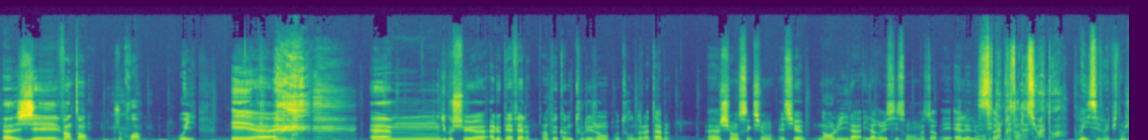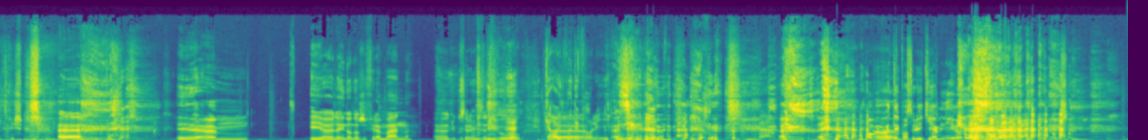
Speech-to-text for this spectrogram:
euh, j'ai 20 ans, je crois, oui. Et euh, du coup je suis euh, à l'EPFL, un peu comme tous les gens autour de la table. Euh, je suis en section SIE. Non, lui, il a, il a réussi son master. Et elle, elle est en sa- présentation à toi. oui, c'est vrai, putain, je triche. Euh, et euh, et euh, l'année dernière, j'ai fait la manne. Euh, du coup, c'est la mise à niveau. Car envie de voter pour lui. On peut Euh, voter pour celui qui aime lire.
